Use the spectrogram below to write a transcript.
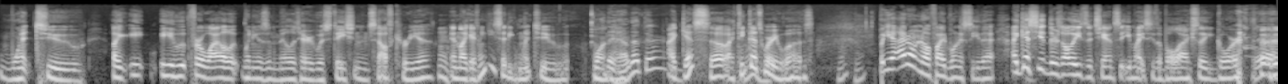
went to like he, he for a while when he was in the military was stationed in South Korea, Hmm. and like I think he said he went to one. They there. have that there? I guess so. I think that's Oh. where he was. Okay. But yeah, I don't know if I'd want to see that. I guess you, there's always the chance that you might see the bull actually gore. Yeah,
